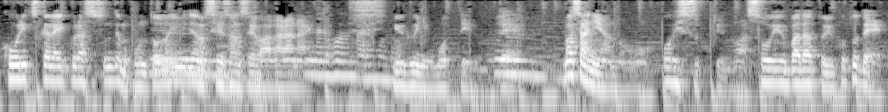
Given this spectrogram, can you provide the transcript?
効率化がいくら進んでも本当の意味での生産性は上がらない。というふうに思っているので、うん。まさにあのオフィスっていうのはそういう場だということで、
